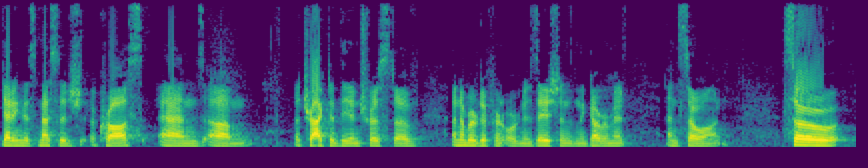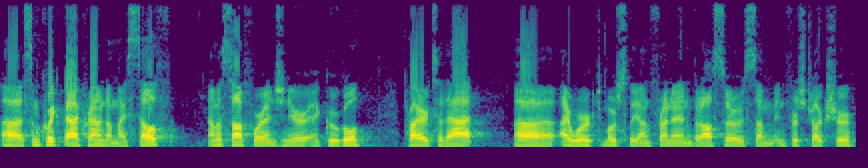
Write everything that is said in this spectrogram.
getting this message across and um, attracted the interest of a number of different organizations and the government and so on. So uh, some quick background on myself. I'm a software engineer at Google. Prior to that, uh, I worked mostly on front end, but also some infrastructure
